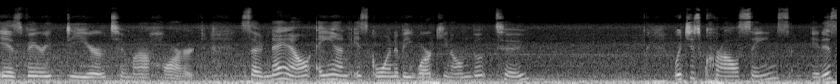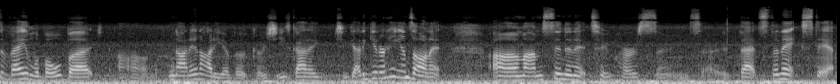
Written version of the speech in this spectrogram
is very dear to my heart. So now Anne is going to be working on book two, which is Crossings. It is available, but um, not in audiobook because she's got to she's got to get her hands on it. Um, I'm sending it to her soon, so that's the next step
